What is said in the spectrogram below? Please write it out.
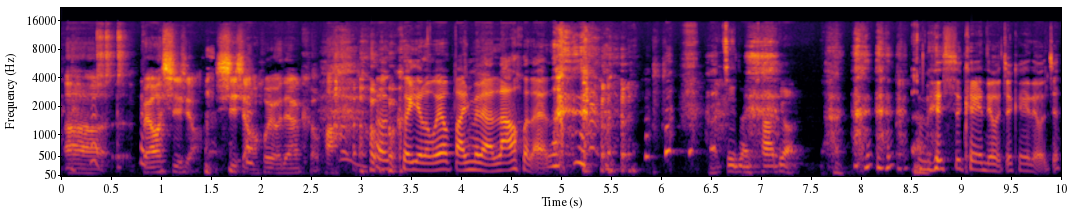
啊、不要细想，细想会有点可怕。嗯，可以了，我要把你们俩拉回来了。把，这段擦掉。没事，可以留着，可以留着。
